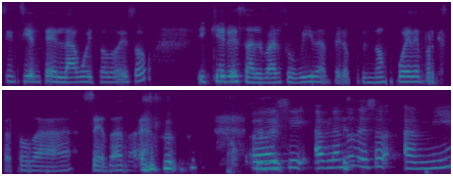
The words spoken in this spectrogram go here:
sí siente el agua y todo eso y quiere salvar su vida, pero pues no puede porque está toda sedada. Ay, sí, hablando de eso, a mí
